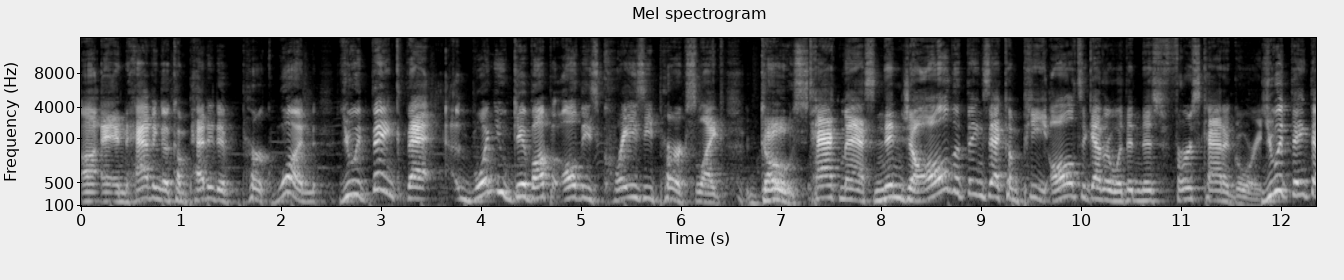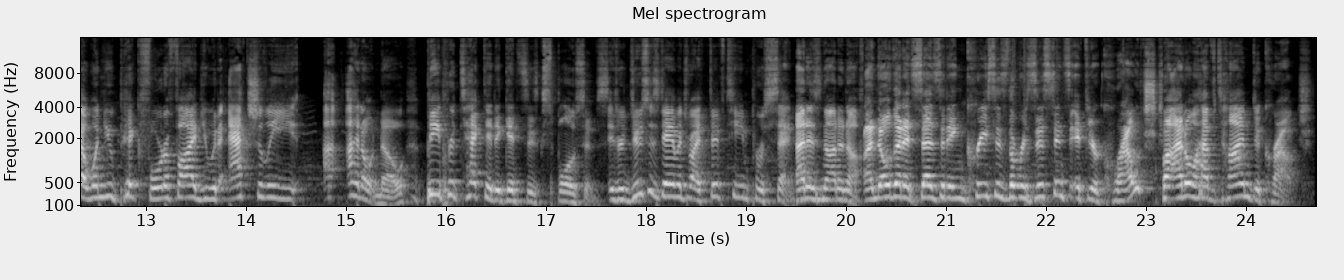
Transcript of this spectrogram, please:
uh, and having a competitive perk one, you would think that when you give up all these crazy perks like Ghost, Tac Mask, Ninja, all the things that compete all together within this first category, you would think that when you pick Fortified, you would actually I, don't know, be protected against explosives. It reduces damage by 15%. That is not enough. I know that it says it increases the resistance if you're crouched, but I don't have time to crouch.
